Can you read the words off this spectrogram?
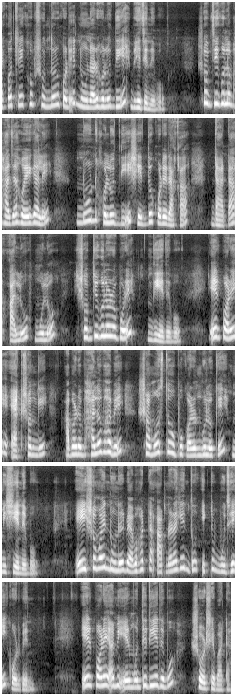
একত্রে খুব সুন্দর করে নুন আর হলুদ দিয়ে ভেজে নেব। সবজিগুলো ভাজা হয়ে গেলে নুন, হলুদ দিয়ে সেদ্ধ করে রাখা ডাটা, আলু, মূলো সবজিগুলোর ওপরে দিয়ে দেব। এরপরে একসঙ্গে আবারও ভালোভাবে সমস্ত উপকরণগুলোকে মিশিয়ে নেব। এই সময় নুনের ব্যবহারটা আপনারা কিন্তু একটু বুঝেই করবেন। এরপরে আমি এর মধ্যে দিয়ে দেব সর্ষে বাটা।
